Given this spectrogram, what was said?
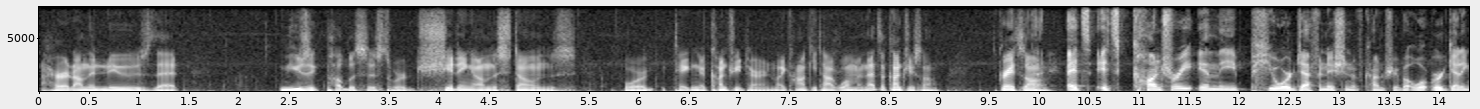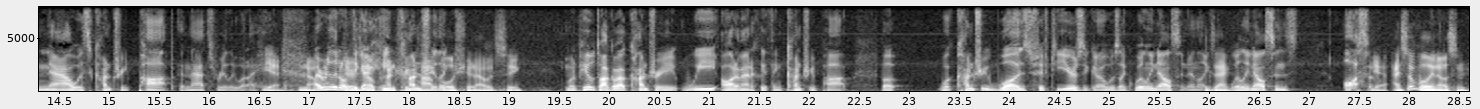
I heard on the news that music publicists were shitting on the Stones for taking a country turn, like Honky Tonk Woman. That's a country song. It's a great song. It's it's country in the pure definition of country, but what we're getting now is country pop, and that's really what I hate. Yeah, no, I really don't think I hate country, country. pop like, bullshit. I would see. When people talk about country, we automatically think country pop. But what country was 50 years ago was like Willie Nelson, and like Exactly. Willie Nelson's awesome. Yeah, I saw Willie Nelson.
